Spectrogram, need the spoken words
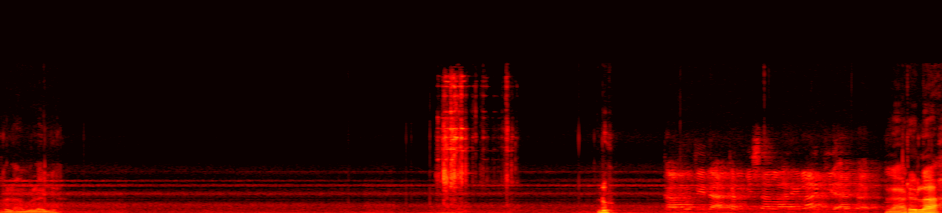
Udah ambil aja Duh, Kamu tidak akan bisa lari lagi, anakku. larilah.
